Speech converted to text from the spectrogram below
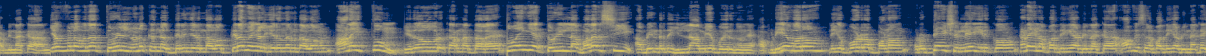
அப்படின்னாக்கா எவ்வளவுதான் தொழில் நுணுக்கங்கள் தெரிஞ்சிருந்தாலும் திறமைகள் இருந்திருந்தாலும் அனைத்தும் ஏதோ ஒரு காரணத்தால துவங்கிய தொழில வளர்ச்சி அப்படின்றது இல்லாமயே போயிருக்கோங்க. அப்படியே வரும். நீங்க போடுற பணம் ரொட்டேஷன்லயே இருக்கும். கடையில பாத்தீங்க அப்படின்னாக்கா ஆபீஸ்ல பாத்தீங்க அப்படின்னாக்கா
